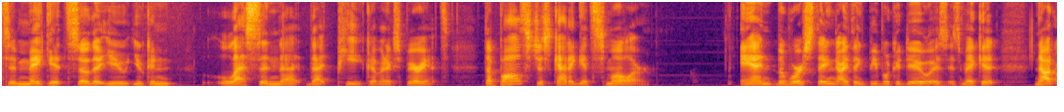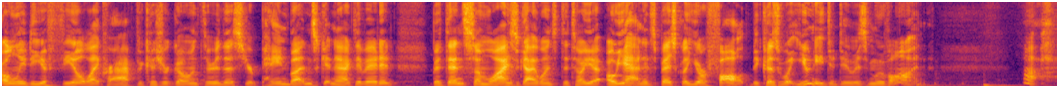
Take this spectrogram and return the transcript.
to make it so that you you can lessen that that peak of an experience. The ball's just got to get smaller. And the worst thing I think people could do is, is make it not only do you feel like crap because you're going through this, your pain button's getting activated, but then some wise guy wants to tell you, oh, yeah, and it's basically your fault because what you need to do is move on. Ah,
